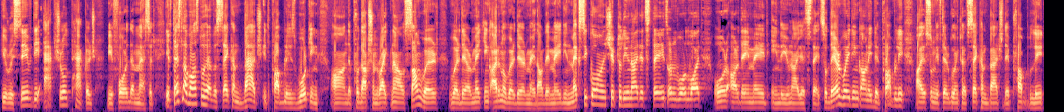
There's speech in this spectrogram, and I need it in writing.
he received the actual package before the message. If Tesla wants to have a second batch, it probably is working on the production right now somewhere where they are making. I don't know where they are made. Are they made in Mexico and shipped to the United States or worldwide? Or are they made in the United States? So they're waiting on it. They probably, I assume, if they're going to have second batch, they probably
